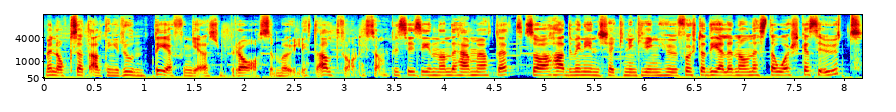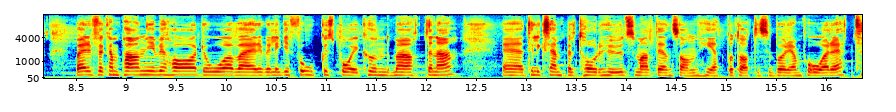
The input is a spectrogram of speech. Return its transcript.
Men också att allting runt det fungerar så bra som möjligt. Allt från liksom, precis innan det här mötet så hade vi en incheckning kring hur första delen av nästa år ska se ut. Vad är det för kampanjer vi har då? Vad är det vi lägger fokus på i kundmötena? Eh, till exempel torr hud som alltid är en sån het potatis i början på året.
